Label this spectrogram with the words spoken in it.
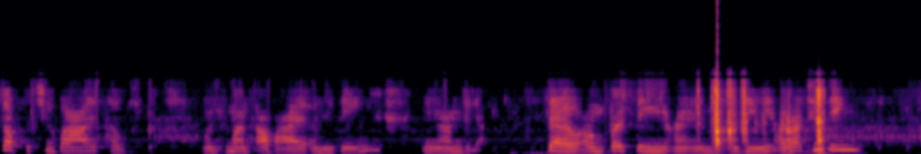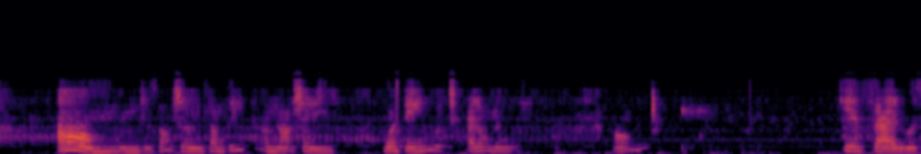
stuff that you buy so like once a month I'll buy a new thing and yeah. So um first thing I'm reviewing I got two things. Not showing something. I'm not showing one thing which I don't know um inside which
